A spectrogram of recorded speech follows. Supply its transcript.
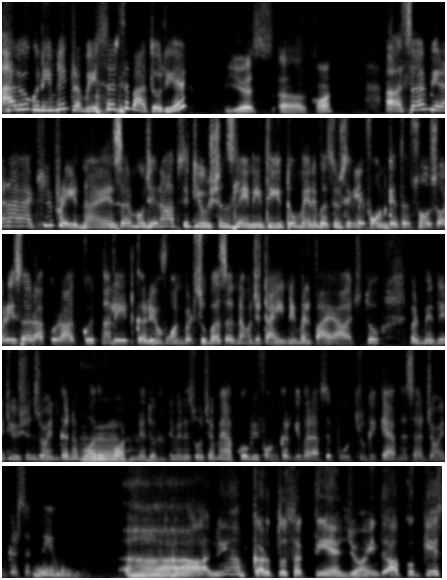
hello good evening Ramesh sir से बात हो रही है? यस yes, uh, कौन? सर मेरा नाम एक्चुअली प्रेरणा है। सर मुझे ना आपसे ट्यूशंस लेनी थी तो मैंने बस उसी के लिए फ़ोन किया था। सो सॉरी सर आपको रात को इतना लेट कर रही हूँ फ़ोन बट सुबह सर ना मुझे टाइम नहीं मिल पाया आज तो बट मेरे लिए ट्यूशन ज्वाइन करना बहुत इंपॉर्टेंट है तो इसलिए मैंने सोचा मैं आपको भी फ़ोन करके बार आपसे पूछ लूँ कि क्या मैं सर ज्वाइन कर सकती हूँ? नहीं आप कर तो सकती हैं ज्वाइन तो आपको किस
